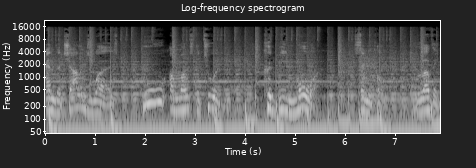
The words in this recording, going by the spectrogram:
and the challenge was who amongst the two of you could be more, semicolon, loving?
